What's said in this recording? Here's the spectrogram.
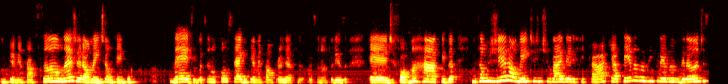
implementação, né? Geralmente é um tempo médio, você não consegue implementar um projeto dessa natureza é, de forma rápida. Então, geralmente, a gente vai verificar que apenas as empresas grandes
